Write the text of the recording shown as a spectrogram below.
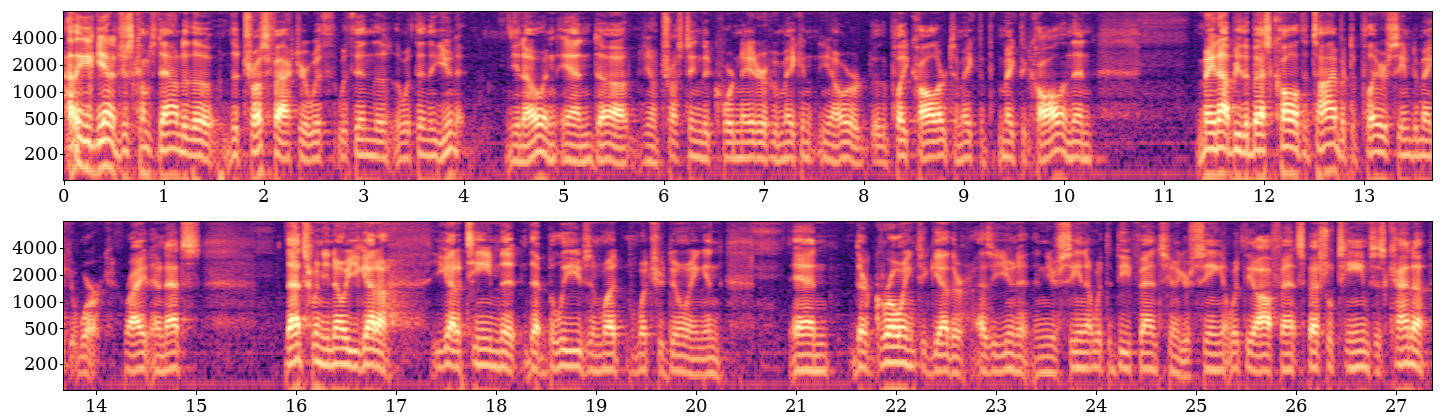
I think again it just comes down to the the trust factor with within the within the unit. You know, and and uh, you know, trusting the coordinator who making you know, or the play caller to make the make the call, and then may not be the best call at the time, but the players seem to make it work, right? And that's that's when you know you got a you got a team that that believes in what what you're doing, and and they're growing together as a unit, and you're seeing it with the defense. You know, you're seeing it with the offense. Special teams is kind of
